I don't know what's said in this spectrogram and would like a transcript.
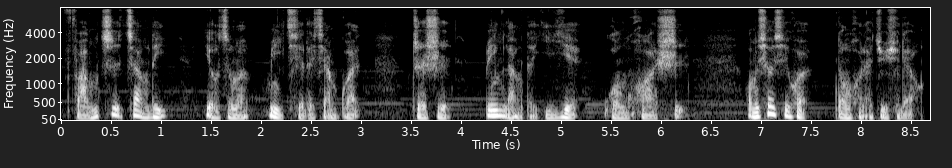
防治藏历有这么密切的相关，这是槟榔的一页。文化史，我们休息一会儿，等会儿来继续聊。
